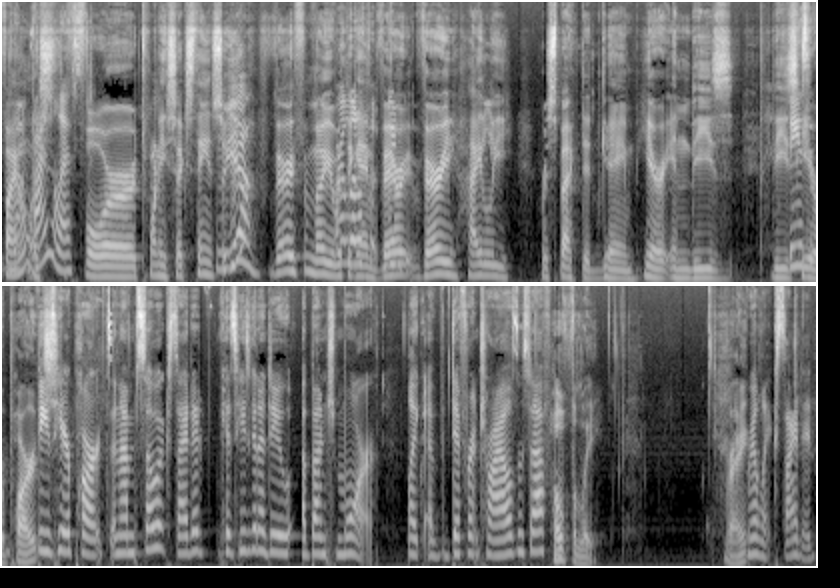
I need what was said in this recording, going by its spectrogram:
finalist, finalist. for 2016. So mm-hmm. yeah, very familiar with the game. fi- Very very highly respected game here in these these, these here parts. These here parts, and I'm so excited because he's gonna do a bunch more, like of different trials and stuff. hopefully. Right? I'm really excited.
